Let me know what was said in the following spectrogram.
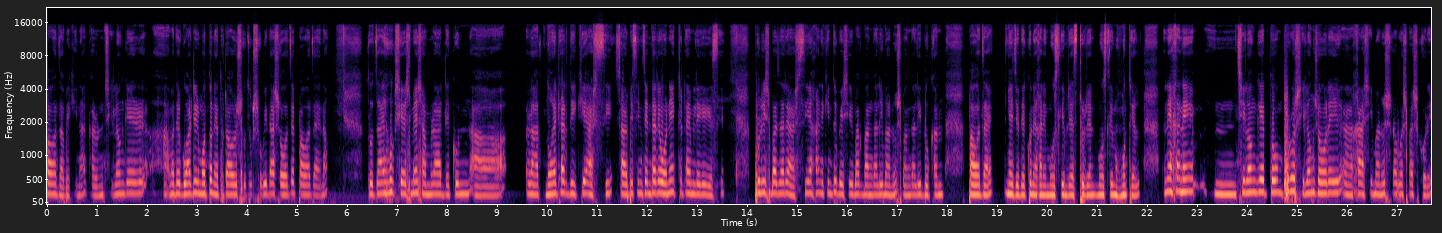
পাওয়া যাবে কি না কারণ শিলংয়ের, আমাদের গুয়াহাটির মতন এতটাও সুযোগ সুবিধা সহজে পাওয়া যায় না। তো যাই হোক, শেষমেশ আমরা দেখুন রাত নয়টার দিকে আসছি। সার্ভিসিং সেন্টারে অনেকটা টাইম লেগে গেছে। পুলিশ বাজারে আসছি। এখানে কিন্তু বেশিরভাগ বাঙালি মানুষ বাঙালি দোকান পাওয়া যায়। এই যে দেখুন এখানে মুসলিম রেস্টুরেন্ট মুসলিম হোটেল মানে এখানে শিলংয়ে তো পুরো শিলং শহরে আহ, খাসি মানুষরা বসবাস করে।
